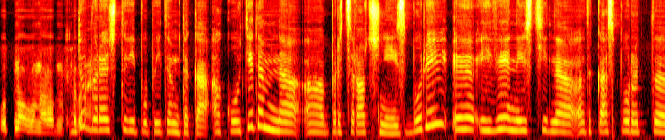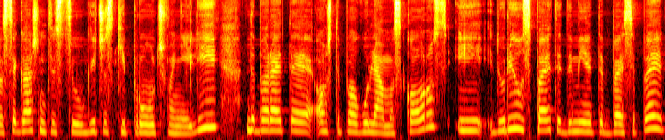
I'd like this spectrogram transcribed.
отново Народно събрание. Добре, ще ви попитам така. Ако отидем на а, предсрочни избори е, и вие наистина, а, така според а, сегашните социологически проучвания или да барете още по-голяма скорост и дори успеете да минете БСП,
